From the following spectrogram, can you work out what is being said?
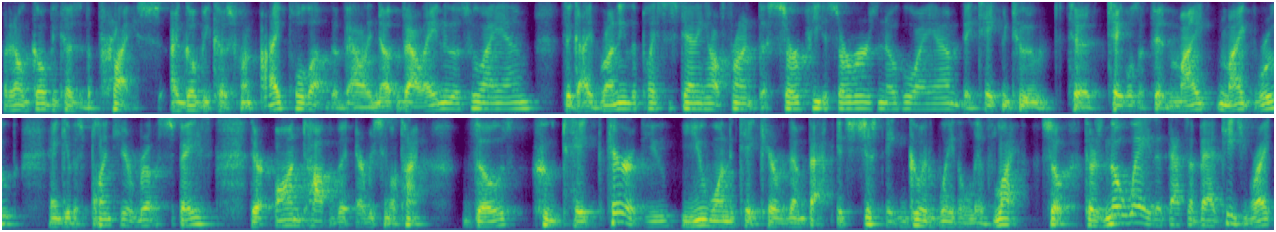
but I don't go because of the price. I go because when I pull up, the valet, valet knows who I am. The guy running the place is standing out front. The serve, servers know who I am. They take me to, to tables that fit my, my group and give us plenty of space. They're on top of it every single time. Those who take care of you, you want to take care of them back. It's just a good way to live life. So there's no way that that's a bad teaching, right?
